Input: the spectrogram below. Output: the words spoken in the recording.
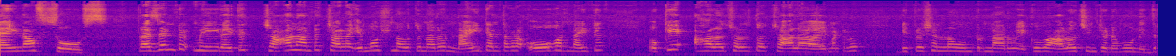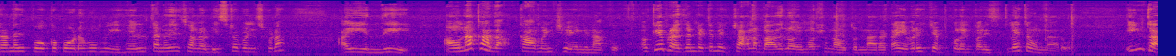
నైన్ ఆఫ్ సోర్స్ ప్రజెంట్ మీరైతే చాలా అంటే చాలా ఎమోషన్ అవుతున్నారు. నైట్ అంతా కూడా ఓవర్ నైట్ ఒకే ఆలోచనలతో చాలా ఏమంటారు? డిప్రెషన్లో ఉంటున్నారు. ఎక్కువగా ఆలోచించడము నిద్ర అనేది పోకపోవడము మీ హెల్త్ అనేది చాలా డిస్టర్బెన్స్ కూడా అయ్యింది. అవునా కదా? కామెంట్ చేయండి నాకు. ఓకే ప్రజెంట్ అయితే మీరు చాలా బాధలో ఎమోషన్ అవుతున్నారట. ఎవరికి చెప్పుకోలేని పరిస్థితులు అయితే ఉన్నారు. ఇంకా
